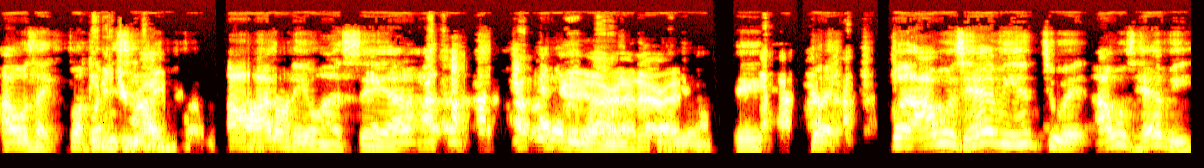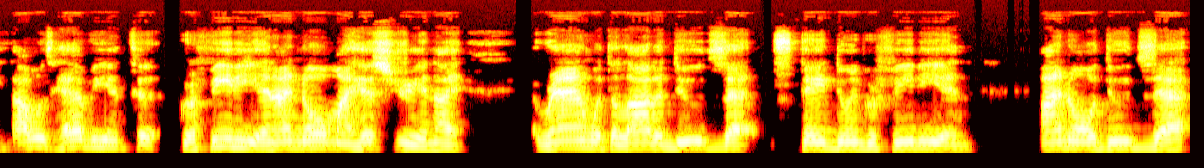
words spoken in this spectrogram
I was like, "Fuck." What did you write? Oh, I don't even want to say. I, I, I, I don't even want to say. But but I was heavy into it. I was heavy. I was heavy into graffiti, and I know my history. And I ran with a lot of dudes that stayed doing graffiti, and I know dudes that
